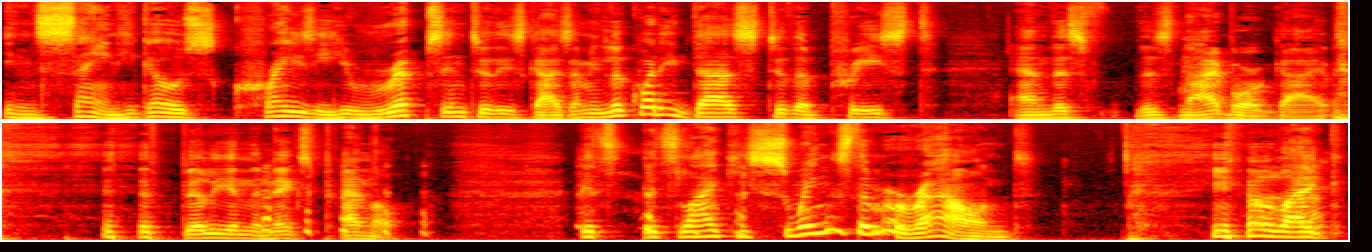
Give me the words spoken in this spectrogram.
insane. He goes crazy. He rips into these guys. I mean, look what he does to the priest and this this Nyborg guy, Billy in the next panel. It's it's like he swings them around. you know, like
